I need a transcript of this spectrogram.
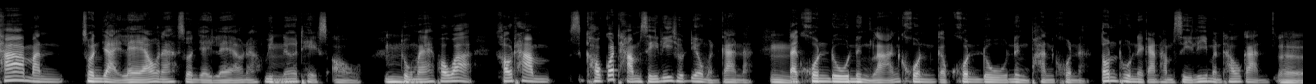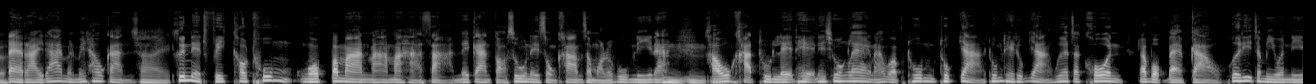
ถ้ามันส่วนใหญ่แล้วนะ ส่วนใหญ่แล้วนะ winner takes all อืถูกไหมเพราะว่าเขาทำ เขาก็ทำซีรีส์ชุดเดียวเหมือนกันนะอืมแต่คนดู1ล้านคนกับคนดู1,000คนอะต้นทุนในการทำซีรีส์มันเท่ากันเออแต่รายได้มันไม่เท่ากันใช่คือ Netflix เขาทุ่มงบประมาณมามหาศาลในการต่อสู้ในสงครามสมรภูมินี้นะอืมอืมเขาขาดทุนเละเทะในช่วงแรกนะแบบทุ่มทุกอย่างทุ่มเททุกอย่างเพื่อจะโค่นระบบแบบเก่าเพื่อที่จะมีวันนี้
